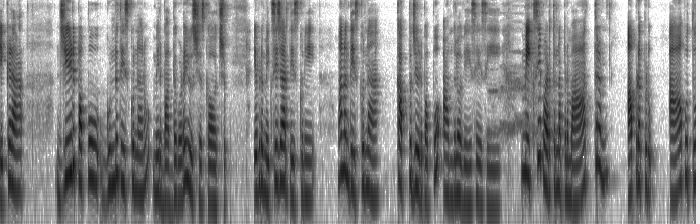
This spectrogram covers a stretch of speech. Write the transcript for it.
ఇక్కడ జీడిపప్పు గుండు తీసుకున్నాను. మీరు బద్ద కూడా యూజ్ చేసుకోవచ్చు. ఇప్పుడు మిక్సీ జార్ తీసుకొని, మనం తీసుకున్న కప్పు జీడిపప్పు అందులో వేసేసి, మిక్సీ పడుతున్నప్పుడు మాత్రం అప్పుడప్పుడు ఆపుతూ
